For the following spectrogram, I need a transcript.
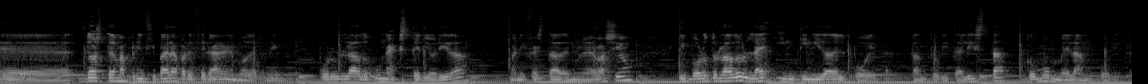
eh, dos temas principales aparecerán en el modernismo. Por un lado, una exterioridad manifestada en una evasión y por otro lado, la intimidad del poeta, tanto vitalista como melancólica.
